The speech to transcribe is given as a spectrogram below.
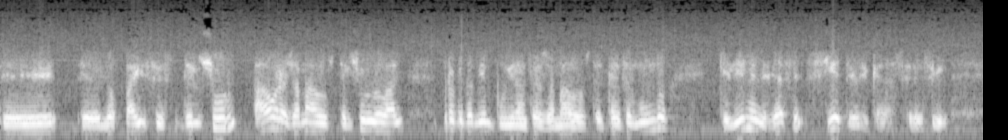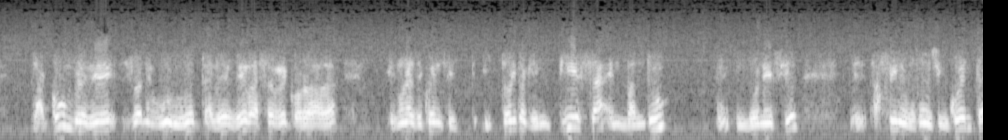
de eh, los países del sur, ahora llamados del sur global, pero que también pudieran ser llamados del tercer mundo, que vienen desde hace siete décadas. Es decir, la cumbre de Johannesburgo tal vez deba ser recordada en una secuencia hist- histórica que empieza en Bandung, ¿eh? Indonesia, eh, a fines de los años 50,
